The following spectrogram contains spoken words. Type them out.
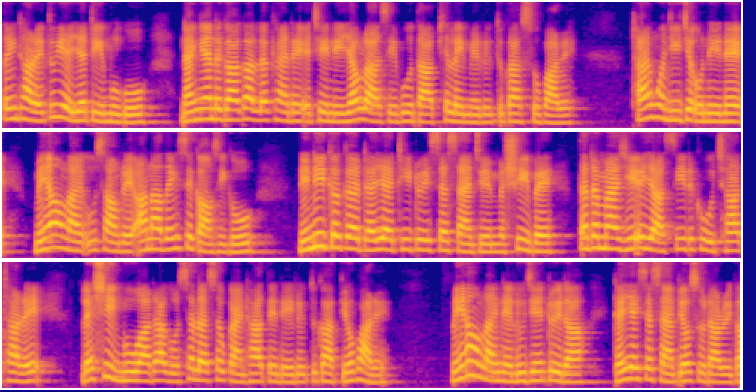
သိမ်းထားတဲ့သူ့ရဲ့ရည်တည်မှုကိုနိုင်ငံတကာကလက်ခံတဲ့အခြေအနေရောက်လာစေဖို့သာဖြစ်လိမ့်မယ်လို့သူကဆိုပါတယ်။ ထိုင်းဝန်ကြီးချုပ်အနေနဲ့မင်းအောင်လှိုင်ဦးဆောင်တဲ့အာဏာသိမ်းစစ်ကောင်စီကိုနိနိကကတ်ဓာတ်ရိုက်ထိတွေ့ဆက်ဆံခြင်းမရှိဘဲတတမန်ရေးအရာစီးတစ်ခုချထားတဲ့လက်ရှိမူဝါဒကိုဆက်လက်ဆုပ်ကိုင်ထားတင်တယ်လို့သူကပြောပါတယ်။မင်းအောင်လှိုင်နဲ့လူချင်းတွေ့တာဓာတ်ရိုက်ဆက်ဆံပြောဆိုတာတွေက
